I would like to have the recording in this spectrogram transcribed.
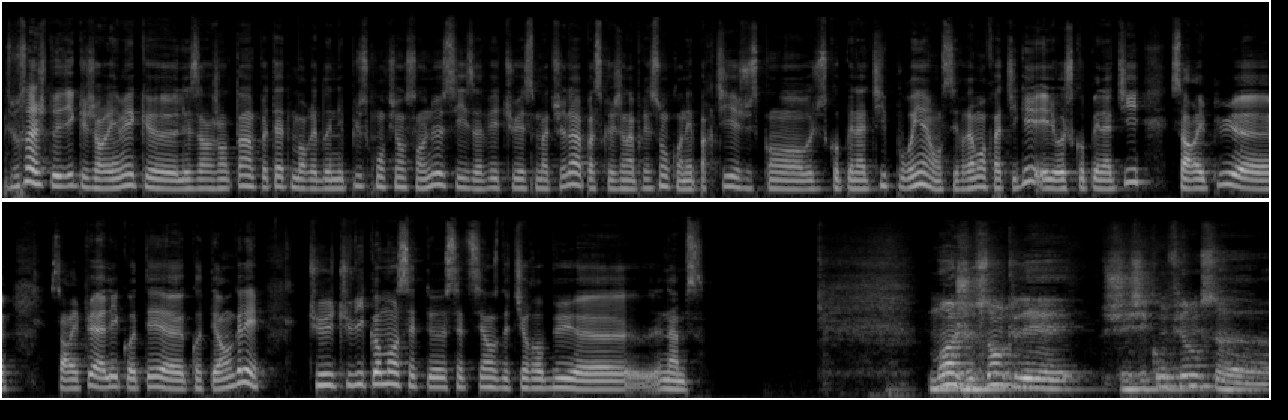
C'est pour ça que je te dis que j'aurais aimé que les Argentins peut-être m'auraient donné plus confiance en eux s'ils avaient tué ce match-là, parce que j'ai l'impression qu'on est parti jusqu'au jusqu'au penalty pour rien. On s'est vraiment fatigué et jusqu'au penalty, ça aurait pu euh, ça aurait pu aller côté euh, côté anglais. Tu, tu vis comment cette cette séance de tir au but, euh, Nams? Moi, je sens que les j'ai confiance euh,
